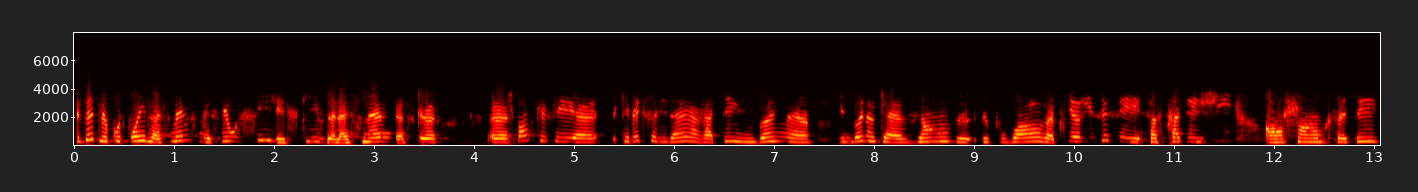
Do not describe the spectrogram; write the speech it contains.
c'est peut-être le coup de poing de la semaine, mais c'est aussi l'esquive de la semaine parce que euh, je pense que c'est euh, Québec solidaire a raté une bonne euh, une bonne occasion de, de pouvoir prioriser ses, sa stratégie en chambre. C'était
